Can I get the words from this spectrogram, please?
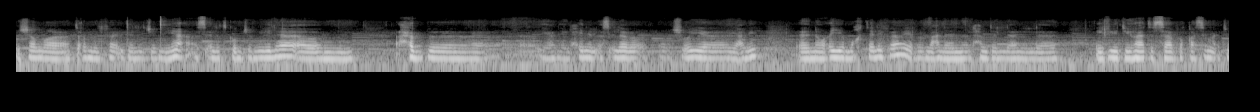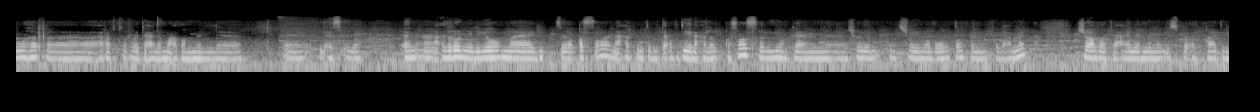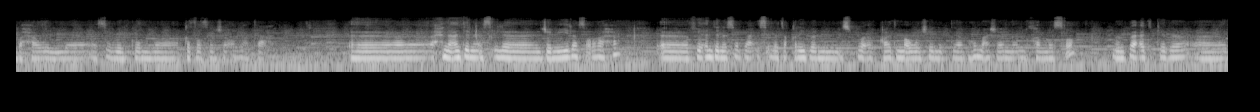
إن شاء الله تعم الفائدة للجميع. أسئلتكم جميلة. أحب يعني الحين الأسئلة شوية يعني نوعية مختلفة. بمعنى أن الحمد لله الفيديوهات السابقة سمعتوها فعرفت الرد على معظم الأسئلة. أنا أعذروني اليوم ما جبت قصة. أنا أعرف أنتم متعودين على القصص. اليوم كان شوية كنت شوية مضغوطة في العمل. إن شاء الله تعالى من الأسبوع القادم بحاول أسوي لكم قصص إن شاء الله تعالى. إحنا عندنا أسئلة جميلة صراحة. في عندنا سبع أسئلة تقريبا من الأسبوع القادم. أول شيء نبدأ بهم عشان نخلصها من بعد كذا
